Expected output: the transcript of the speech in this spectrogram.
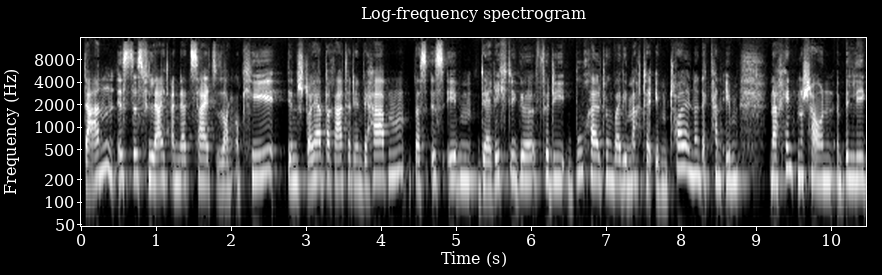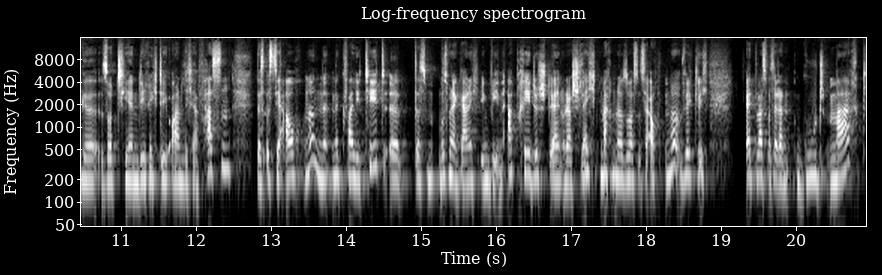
dann ist es vielleicht an der Zeit zu sagen, okay, den Steuerberater, den wir haben, das ist eben der richtige für die Buchhaltung, weil die macht er eben toll. Ne? Der kann eben nach hinten schauen, Belege sortieren, die richtig ordentlich erfassen. Das ist ja auch ne, eine ne Qualität, äh, das muss man ja gar nicht irgendwie in Abrede stellen oder schlecht machen oder sowas. Das ist ja auch ne, wirklich etwas, was er dann gut macht.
